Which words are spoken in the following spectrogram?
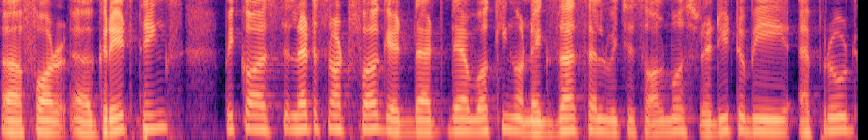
uh, for uh, great things because let us not forget that they are working on Exa-cel, which is almost ready to be approved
